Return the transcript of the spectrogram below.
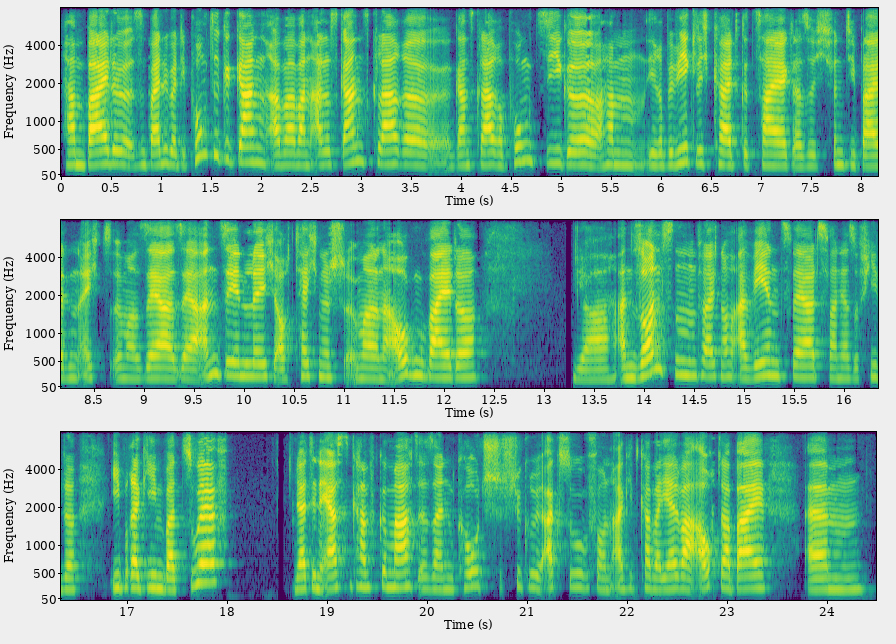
haben beide, sind beide über die Punkte gegangen, aber waren alles ganz klare, ganz klare Punktsiege, haben ihre Beweglichkeit gezeigt. Also ich finde die beiden echt immer sehr, sehr ansehnlich, auch technisch immer eine Augenweide. Ja, ansonsten vielleicht noch erwähnenswert, es waren ja so viele, Ibrahim Batsuev, der hat den ersten Kampf gemacht, sein Coach Shukri Aksu von Agit Kabayel war auch dabei. Ähm,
